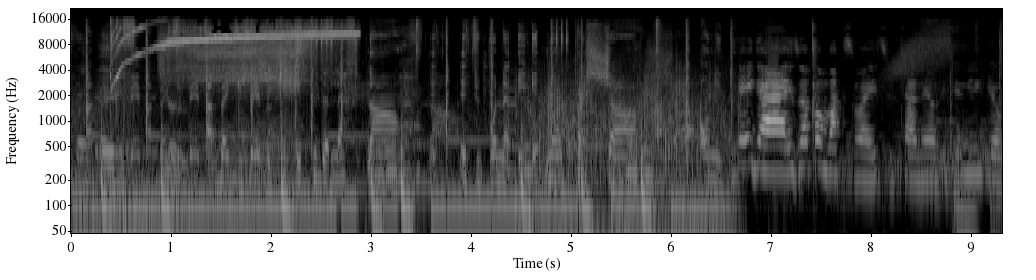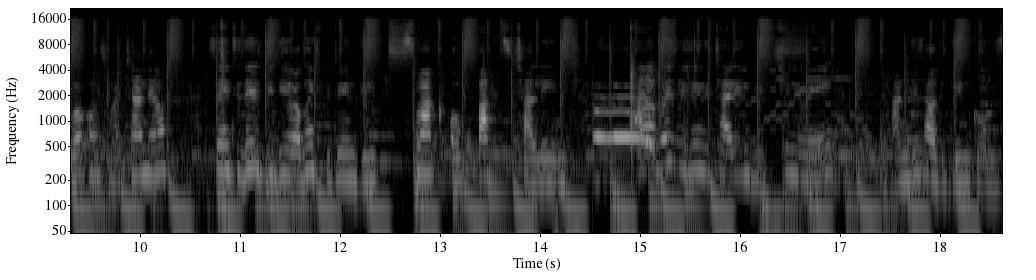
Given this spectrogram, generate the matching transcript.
stay. I beg you, baby, I beg you, baby, I beg you, baby, kick it to the left now. If you wanna eat it, no pressure. I only do. Hey guys, welcome back to my YouTube channel. If you're new here, welcome to my channel. So in today's video, we're going to be doing the Smack or Fact challenge. And I'm going to be doing the challenge with Chinwe, and this is how the game goes.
